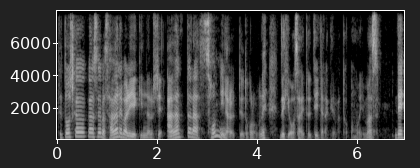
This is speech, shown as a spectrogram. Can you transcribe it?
で、投資家側からすれば下がれば利益になるし、上がったら損になるっていうところもね、ぜひ押さえておいていただければと思います。で、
